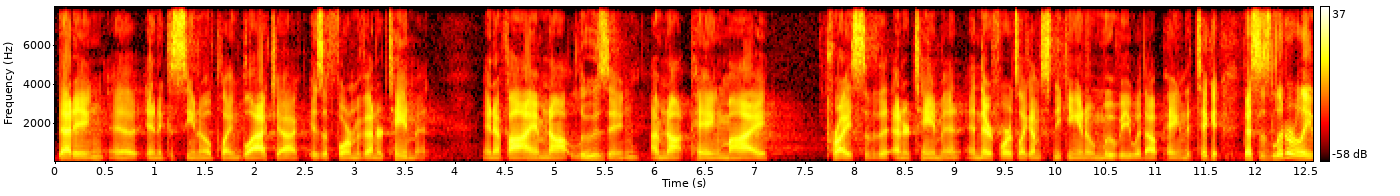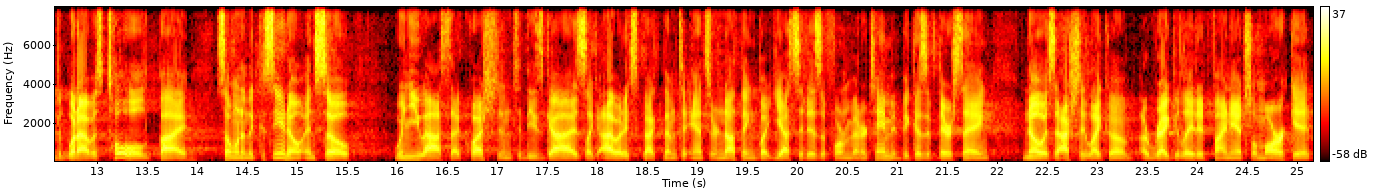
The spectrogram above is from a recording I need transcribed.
betting uh, in a casino, playing blackjack, is a form of entertainment. And if I am not losing, I'm not paying my price of the entertainment, and therefore it's like I'm sneaking into a movie without paying the ticket. This is literally what I was told by someone in the casino. And so when you ask that question to these guys, like I would expect them to answer nothing but yes, it is a form of entertainment. Because if they're saying no, it's actually like a, a regulated financial market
